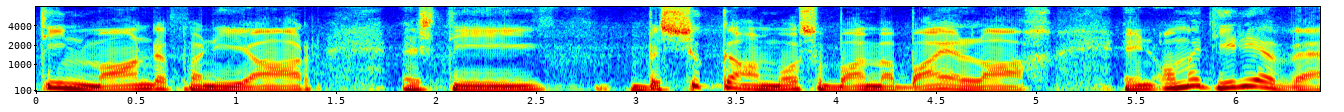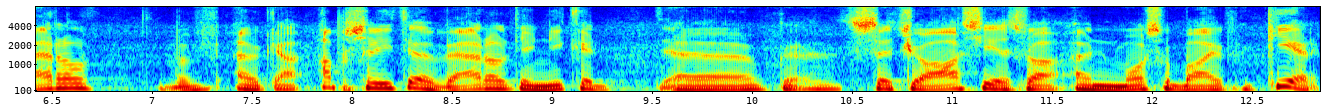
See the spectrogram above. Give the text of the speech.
10 maande van die jaar is die besoeke aan Mosselbaai maar baie laag en omdat hierdie 'n wêreld 'n absolute wêreldunieke uh, situasie is waar in Mosselbaai verkeer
